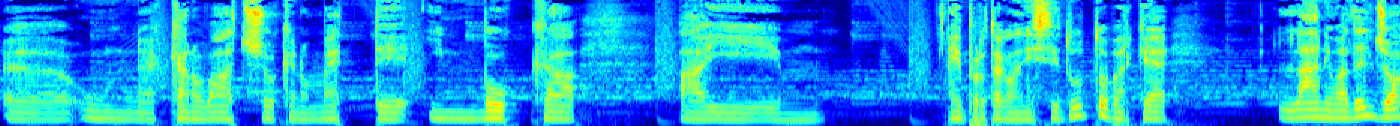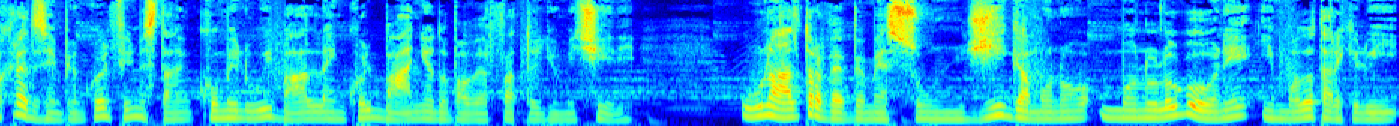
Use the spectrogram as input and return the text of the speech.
eh, un canovaccio che non mette in bocca ai, ai protagonisti tutto perché l'anima del Joker ad esempio in quel film sta come lui balla in quel bagno dopo aver fatto gli omicidi. Un altro avrebbe messo un giga mono, monologone in modo tale che lui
